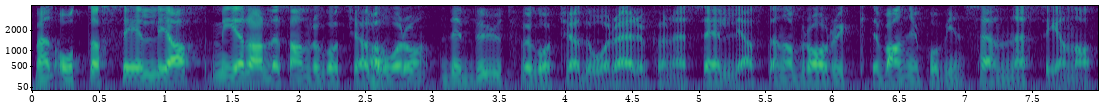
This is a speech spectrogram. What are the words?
Men 8 Celias, mer Alessandro Gocciadoro. Debut för Gocciadoro är det för den här Celias. Den har bra rykte, vann ju på Vincennes senast.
